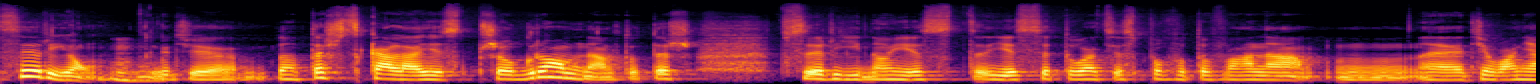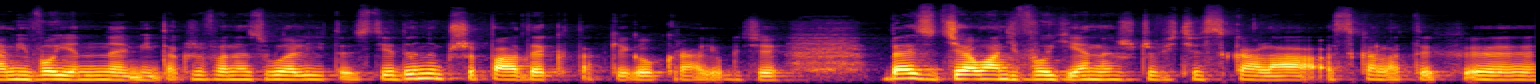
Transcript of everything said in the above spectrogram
Syrią, mhm. gdzie no, też skala jest przeogromna, ale to też w Syrii no, jest, jest sytuacja spowodowana mm, działaniami wojennymi. Także w Wenezueli to jest jedyny przypadek takiego kraju, gdzie bez działań wojennych rzeczywiście skala, skala tych, e,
